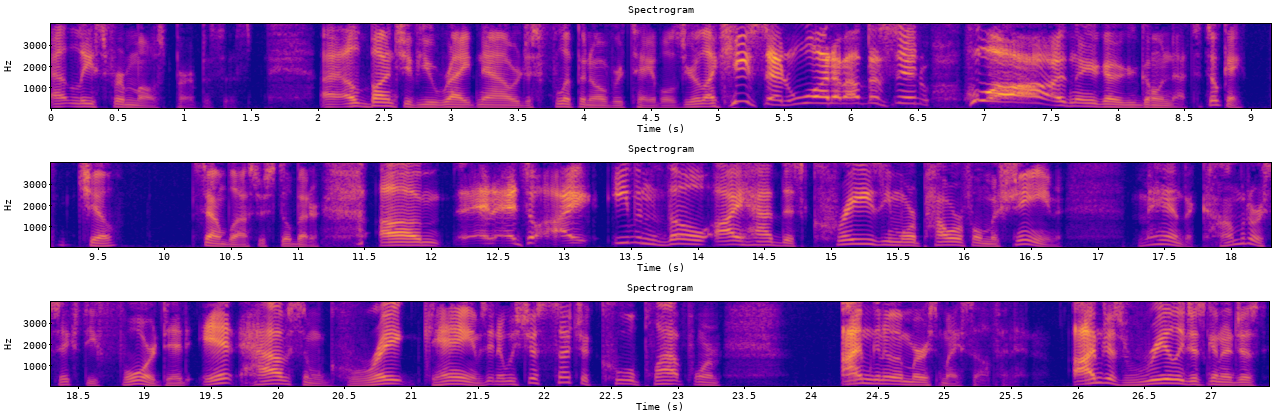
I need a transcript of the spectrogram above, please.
at least for most purposes. Uh, a bunch of you right now are just flipping over tables. You're like, he said, what about the Sid? Whoa! And then you're, you're going nuts. It's okay. Chill. Sound Blaster still better. Um, and, and so I, even though I had this crazy more powerful machine, man, the Commodore 64 did it have some great games, and it was just such a cool platform. I'm going to immerse myself in it. I'm just really just gonna just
